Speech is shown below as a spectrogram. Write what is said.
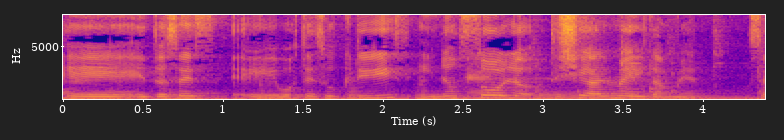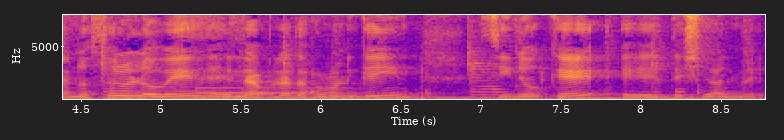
entonces vos te suscribís y no solo, te llega el mail también. O sea, no solo lo ves desde la plataforma LinkedIn, sino que te llega el mail.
